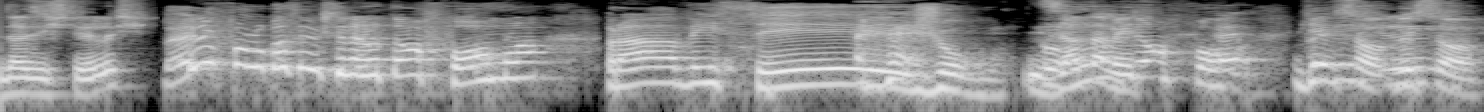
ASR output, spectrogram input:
das estrelas? Ele falou bastante que o Steelers não tem uma fórmula para vencer jogo. Exatamente. Não tem uma fórmula. É, vê só, vê só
